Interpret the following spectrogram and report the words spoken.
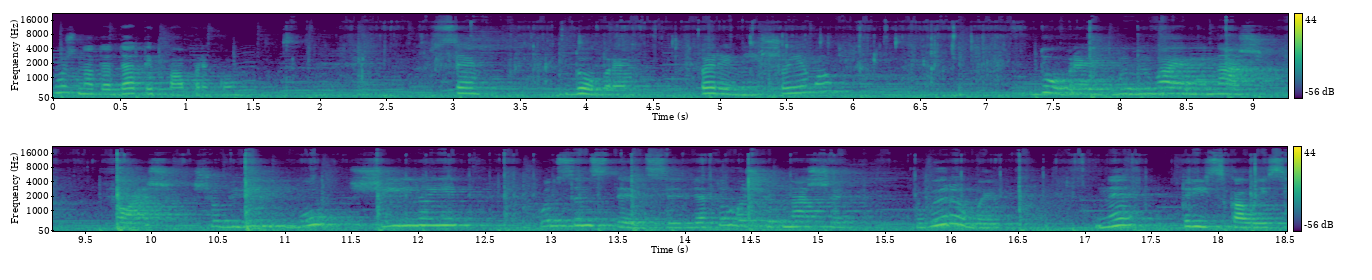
Можна додати паприку. Все добре перемішуємо. Добре вибиваємо наш фарш, щоб він був щільної консистенції, для того, щоб наші вироби не тріскались.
